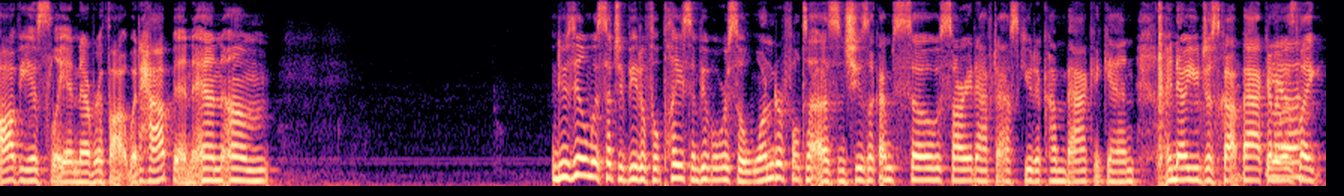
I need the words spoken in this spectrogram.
obviously I never thought would happen, and um. New Zealand was such a beautiful place and people were so wonderful to us. And she's like, I'm so sorry to have to ask you to come back again. I know you just got back. And I was like,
